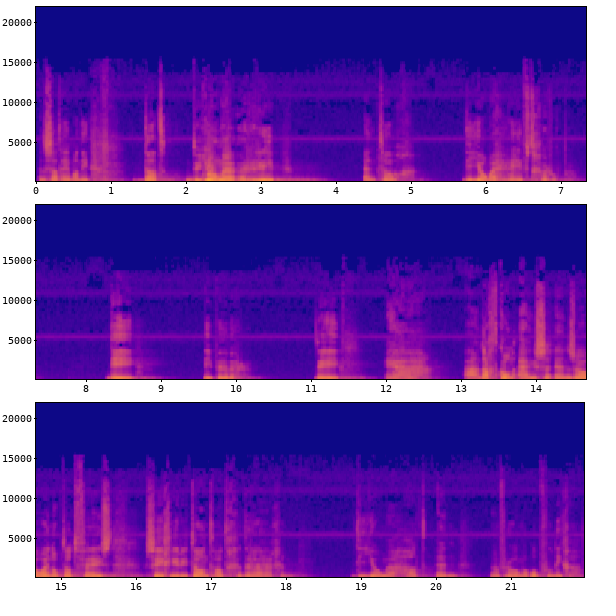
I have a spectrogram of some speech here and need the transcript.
En er staat helemaal niet dat de jongen riep en toch, die jongen heeft geroepen. Die, die puber, die, ja, aandacht kon eisen en zo en op dat feest zich irritant had gedragen. Die jongen had een, een vrome opvoeding gehad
